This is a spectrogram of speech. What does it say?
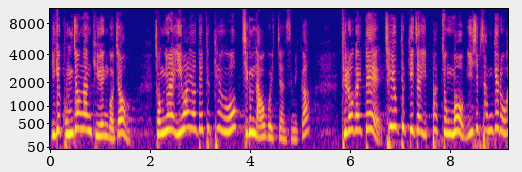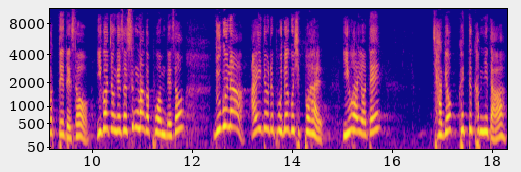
이게 공정한 기회인 거죠? 정유라 이화여대 특혜 의혹 지금 나오고 있지 않습니까? 들어갈 때 체육특기자 입학 종목 23개로 확대돼서 이 과정에서 승마가 포함돼서 누구나 아이들을 보내고 싶어 할 이화여대 자격 획득합니다.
